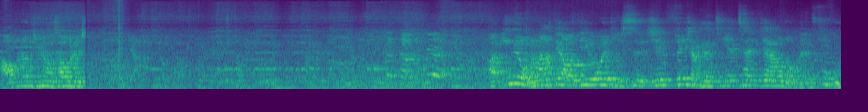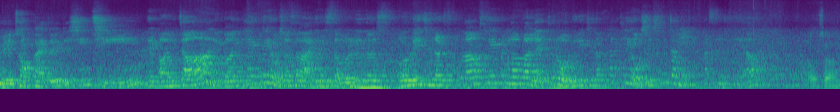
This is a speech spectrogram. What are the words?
好，我们让俊浩稍微 的。好，音乐我们拉掉。第一个问题是，先分享一下今天参加我们复古原创派对的心情。 네, 먼저 이번 타이페이에 오셔서 아디다스 오리지널, 오리지널 클럽, K클럽과 레트로 오리지널 파티에 오신 심정 말씀해주세요. 아, 우선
